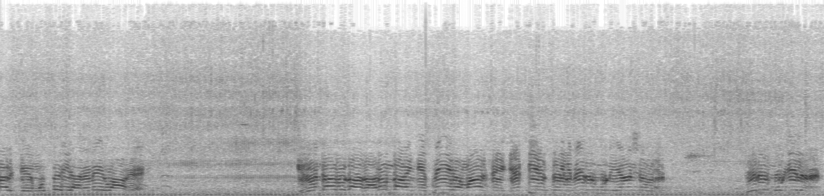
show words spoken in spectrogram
R K Muthaiah நினைவாக. இரண்டாவதாக Aranthangi P M R C Ettiyathali Veeramuni Andavar திருமுகிலன்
